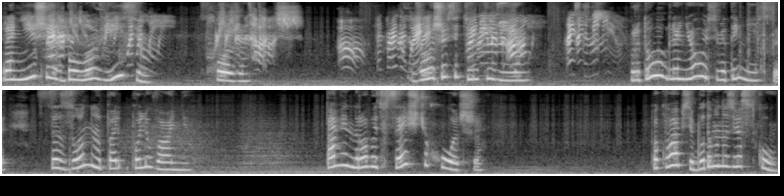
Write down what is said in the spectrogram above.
Раніше їх було вісім. Схоже. Залишився тільки він. Притулок для нього святе місце. Це зона полювання. Там він робить все, що хоче. Поквапся, будемо на зв'язку.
